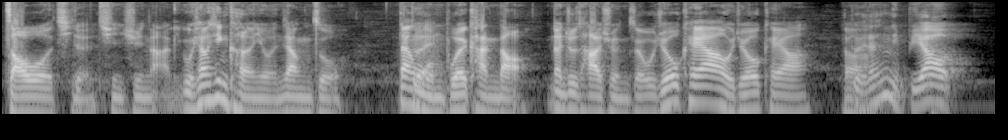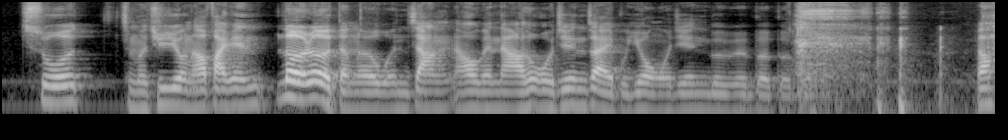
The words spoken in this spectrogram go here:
找我请对请去哪里？我相信可能有人这样做，但我们不会看到，那就是他的选择。我觉得 OK 啊，我觉得 OK 啊。对，对，但是你不要说怎么去用，然后发一篇乐乐等的文章，然后跟大家说我今天再也不用，我今天不不不不不 啊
